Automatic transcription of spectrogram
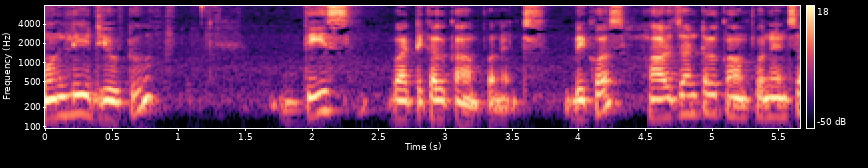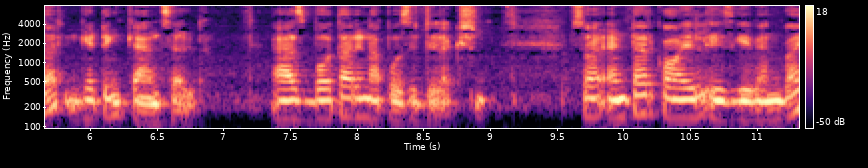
only due to these vertical components because horizontal components are getting cancelled as both are in opposite direction. So entire coil is given by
